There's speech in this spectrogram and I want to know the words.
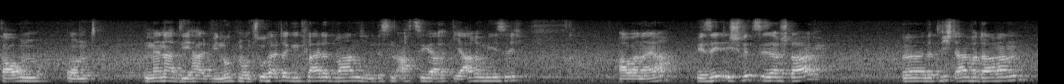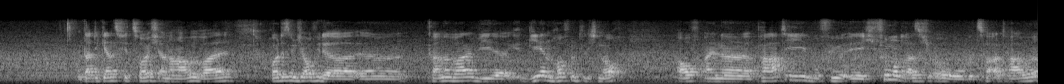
Frauen und Männer, die halt wie Nutten und Zuhälter gekleidet waren, so ein bisschen 80er Jahre mäßig. Aber naja, ihr seht, ich schwitze sehr stark. Äh, das liegt einfach daran, dass ich ganz viel Zeug anhabe, weil heute ist nämlich auch wieder äh, Karneval. Wir gehen hoffentlich noch auf eine Party, wofür ich 35 Euro bezahlt habe.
